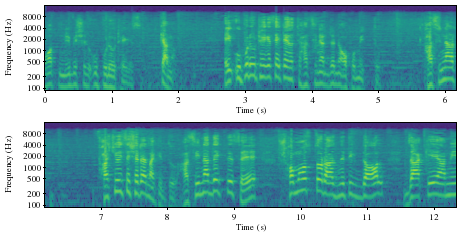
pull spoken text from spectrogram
মত নির্বিশেষের উপরে উঠে গেছে। কেন? এই উপরে উঠে গেছে এটাই হচ্ছে হাসিনার জন্য অপমৃত্যু। হাসিনার ফাঁসি হয়েছে সেটা না কিন্তু, হাসিনা দেখতেছে সমস্ত রাজনৈতিক দল যাকে আমি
